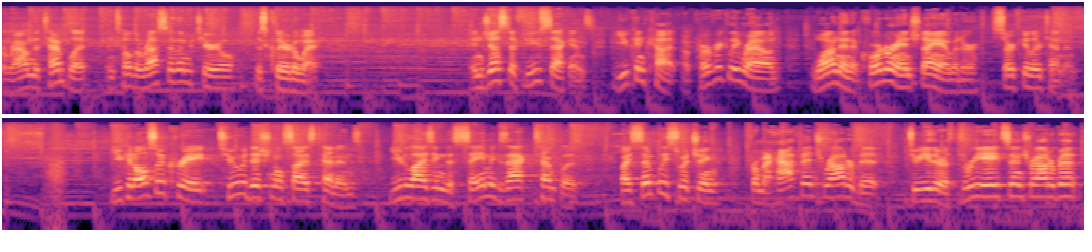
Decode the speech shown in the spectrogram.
around the template until the rest of the material is cleared away. In just a few seconds, you can cut a perfectly round one and a quarter inch diameter circular tenon. You can also create two additional size tenons utilizing the same exact template by simply switching from a half inch router bit to either a 3 8 inch router bit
